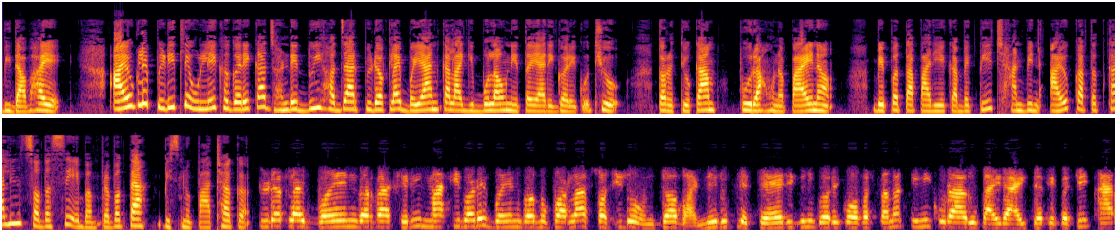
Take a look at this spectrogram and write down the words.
विदा भए। आयोगले पीड़ितले उल्लेख गरेका झण्डै दुई हजार पीड़कलाई बयानका लागि बोलाउने तयारी गरेको थियो तर त्यो काम पूरा हुन पाएन। बेपत्ता पारिएका व्यक्ति छानबिन आयोगका तत्कालीन सदस्य एवं प्रवक्ता विष्णु पाठक। पीड़कलाई बयान गर्दाखेरि माथिबाटै बयान गर्नु पर्ला सजिलो हुन्छ भन्ने रूपले तयारी पनि गरेको अवस्थामा तिनी कुराहरू बाहिर आइसकेपछि आठ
